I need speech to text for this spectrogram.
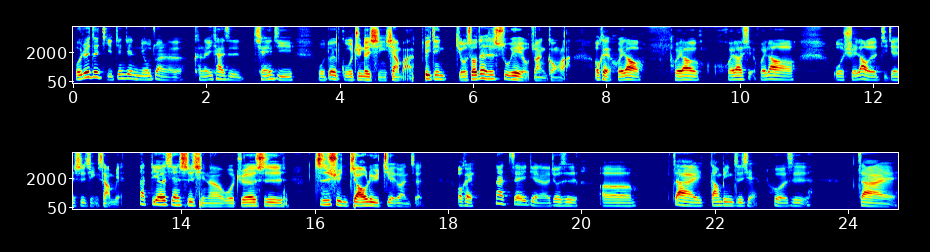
我觉得这集渐渐扭转了，可能一开始前一集我对国军的形象吧，毕竟有时候真的是术业有专攻啦。OK，回到回到回到回到我学到的几件事情上面。那第二件事情呢，我觉得是资讯焦虑戒断症。OK，那这一点呢，就是呃，在当兵之前，或者是在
